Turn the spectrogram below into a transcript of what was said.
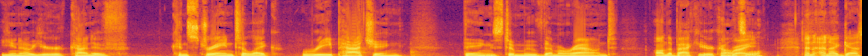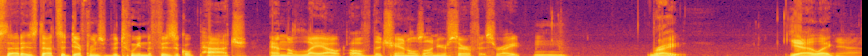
you know you're kind of constrained to like repatching things to move them around on the back of your console. Right. And and I guess that is that's a difference between the physical patch and the layout of the channels on your surface, right? Mm-hmm. Right. Yeah, like Yeah.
